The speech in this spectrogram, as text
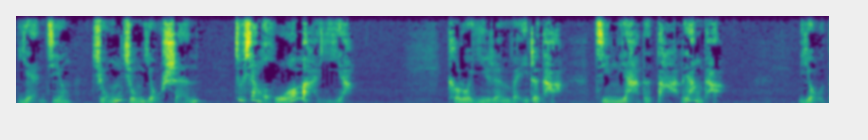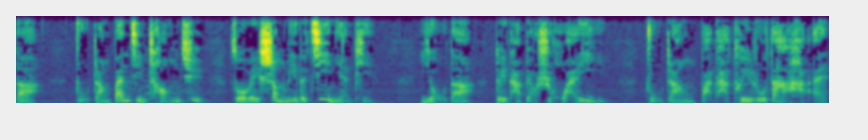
眼睛炯炯有神，就像活马一样。特洛伊人围着他，惊讶的打量他，有的主张搬进城去作为胜利的纪念品，有的对他表示怀疑，主张把他推入大海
